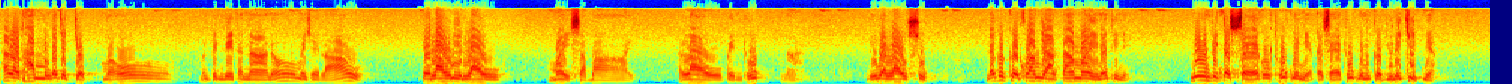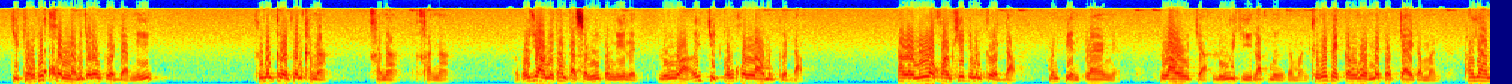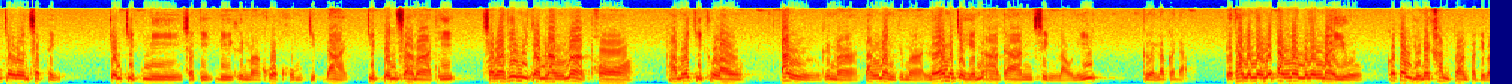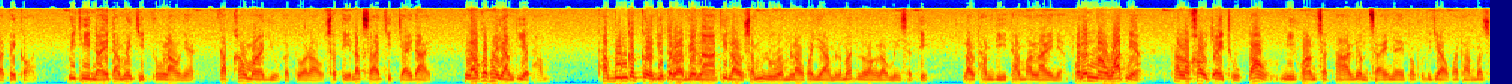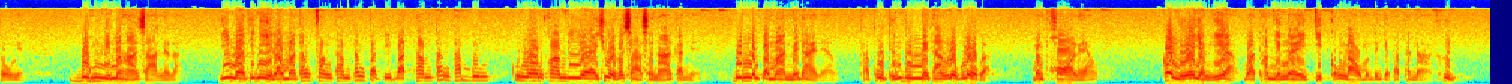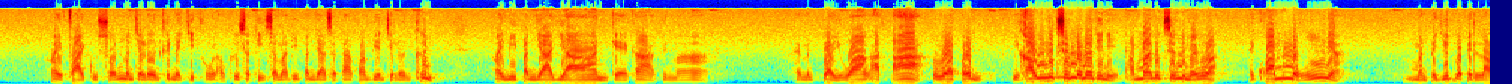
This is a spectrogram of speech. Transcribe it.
ถ้าเราทันมันก็จะจบว่าโอ้มันเป็นเวทนาเนาะไม่ใช่เราแต่เรานี่เราไม่สบาย เราเป็นทุกข์นานหรือว่าเราสุข แล้วก็เกิดความอยากตามมาอีกนะที่นี่นี่มันเป็นกระแสของทุกข์เนี่ย กระแสทุกข์เนี่ยมันเกิดอยู่ในจิตเนี่ย จิตของทุกคนแหละมันจะต้องเกิดแบบนี้ คือมันเกิดเป็นขณะขณะขณะพระเจ้าในท่านตัดสรู้ตรงนี้เลย รู้ว่า เอ้ยจิตของคนเรามันเกิดดับถ้าเรารู้ว่าความคิดนี่มันเกิดดับ มันเปลี่ยนแปลงเนี่ย เราจะรู้วิธีรับมือกับมัน คือไม่ไปกังวลไม่ตกใจกับมัน พยายามเจริญสติ จนจิตมีสติดีขึ้นมาควบคุมจิตได้ จิตเป็นสมาธิ สมาธิมีกำลังมากพอทำให้จิตของเราตั้งขึ้นมา ตั้งมั่นขึ้นมา แล้วมันจะเห็นอาการสิ่งเหล่านี้เกิดแล้วก็ดับ แต่ถ้ามันยังไม่ตั้งมั่นมันยังใหม่อยู่ ก็ต้องอยู่ในขั้นตอนปฏิบัติไปก่อน วิธีไหนทำให้จิตของเราเนี่ย กลับเข้ามาอยู่กับตัวเรา สติรักษาจิตใจได้ เราก็พยายามที่จะทำถ้าบุญก็เกิดอยู่ตลอดเวลาที่เราสำรวมเราพยายามระมัดระวังเรามีสติ เราทำดีทำอะไรเนี่ยเพราะนั้นมาวัดเนี่ยถ้าเราเข้าใจถูกต้องมีความศรัทธาเลื่อมใสในพระพุทธเจ้าพระธรรมพระสงฆ์เนี่ยบุญมีมหาศาลเลยล่ะ ยิ่งมาที่นี่เรามาทั้งฟังธรรมทั้งปฏิบัติธรรมทั้งทำบุญ คุณงามความดีอะไรช่วยพระศาสนากันเนี่ย บุญมันประมาณไม่ได้แล้ว ถ้าพูดถึงบุญในทางโลกโลกอะ มันพอแล้ว ก็เหลืออย่างนี้ว่าทำยังไงจิตของเรามันถึงจะพัฒนาขึ้น ให้ฝ่ายกุศลมันเจริญขึ้นในจิตของเรา คือสติสมาธิปัญญาสตาความเบียนเจริญขึ้น ให้มีปัญญาญาณแก่กล้าขึ้นมา ให้มันปล่อยวางอัตตาตัวตนนี่เขาลึกซึ้งแล้วนะที่นี่ธรรมะลึกซึ้งนี่หมายว่าไอ้ความหลงเนี่ย มันไปยึดว่าเป็นเรา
